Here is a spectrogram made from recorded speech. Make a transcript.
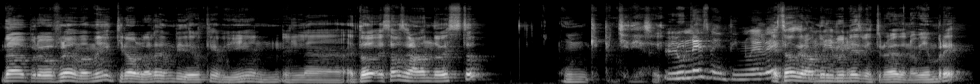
no, pero fuera de mami, quiero hablar de un video que vi en, en la... estamos grabando esto. Un, ¿Qué pinche día es hoy? Lunes 29. Estamos grabando un lunes 29 de noviembre.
